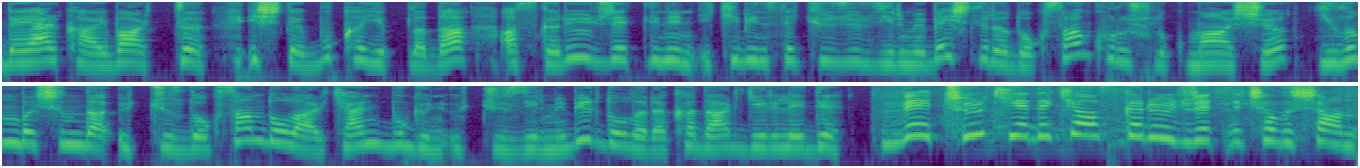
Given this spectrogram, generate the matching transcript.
değer kaybı arttı. İşte bu kayıpla da asgari ücretlinin 2825 lira 90 kuruşluk maaşı yılın başında 390 dolarken bugün 321 dolara kadar geriledi. Ve Türkiye'deki asgari ücretli çalışan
